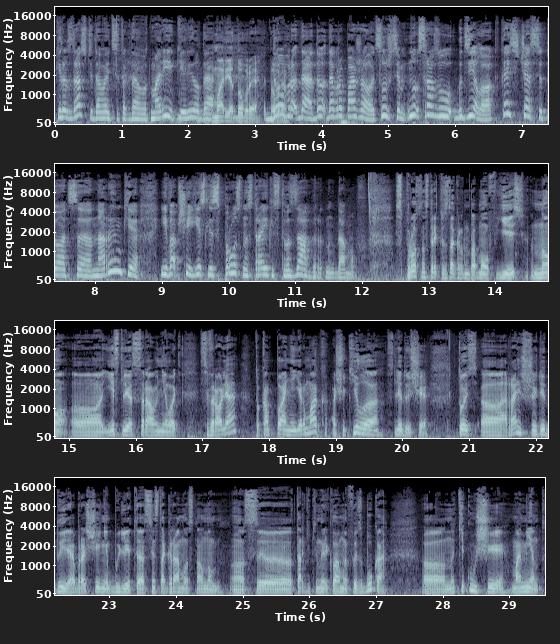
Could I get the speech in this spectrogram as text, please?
Кирилл, здравствуйте, давайте тогда вот Мария, Кирилл, да. Мария, доброе. Добро, да, до, добро пожаловать. Слушайте, ну, сразу к делу. А какая сейчас ситуация на рынке и вообще, есть ли спрос на строительство загородных домов? Спрос на строительство строительство загородных домов есть, но э, если сравнивать с февраля, то компания Ермак ощутила следующее. То есть э, раньше ряды обращения были это с Инстаграма в основном, э, с э, таргетинговой рекламы Фейсбука, на текущий момент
